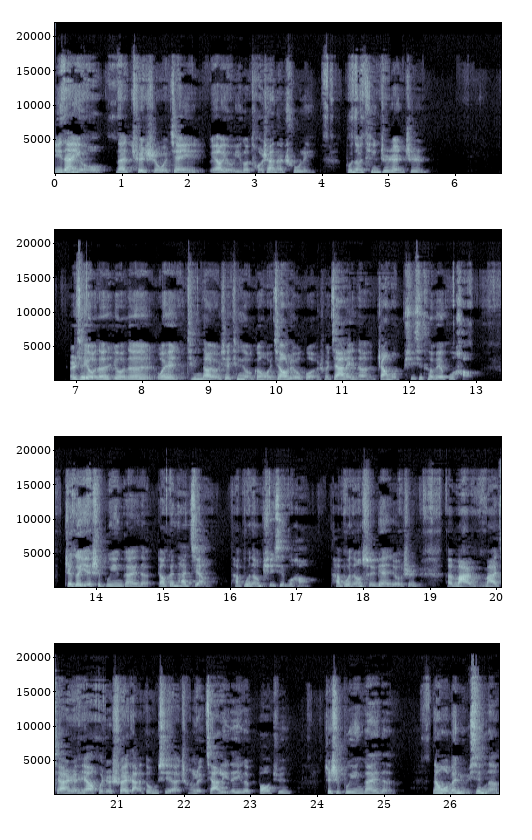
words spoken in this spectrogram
一旦有，那确实我建议要有一个妥善的处理，不能听之任之。而且有的有的，我也听到有些听友跟我交流过，说家里呢丈夫脾气特别不好，这个也是不应该的，要跟他讲，他不能脾气不好，他不能随便就是呃骂骂家人呀，或者摔打东西啊，成了家里的一个暴君。这是不应该的。那我们女性呢，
